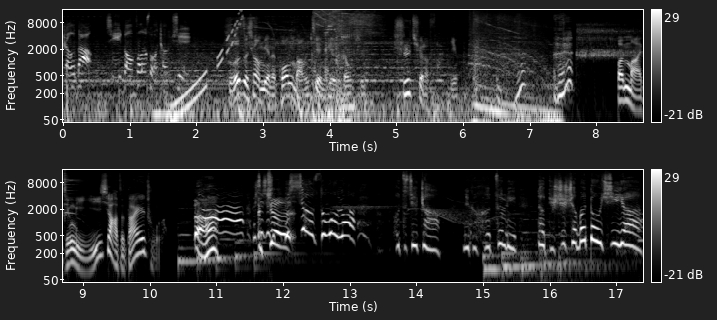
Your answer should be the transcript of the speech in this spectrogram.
收到，启动封锁程序。盒子上面的光芒渐渐消失，失去了反应。斑马经理一下子呆住了。啊！这吓死我了！猴子警长，那个盒子里到底是什么东西呀？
